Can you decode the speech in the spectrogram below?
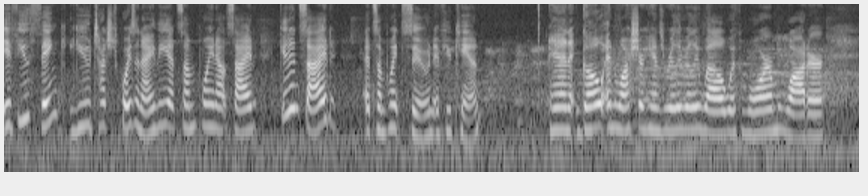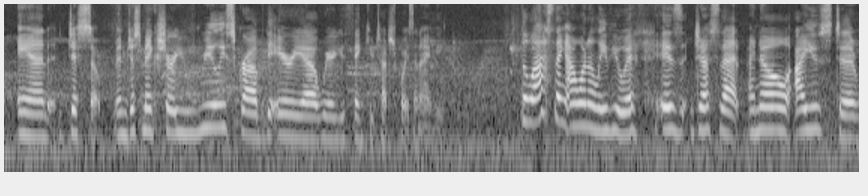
If you think you touched poison ivy at some point outside, get inside at some point soon if you can. And go and wash your hands really, really well with warm water. and dish soap. And just make sure you really scrub the area where you think you touched poison ivy. The last thing I want to leave you with is just that I know I used to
